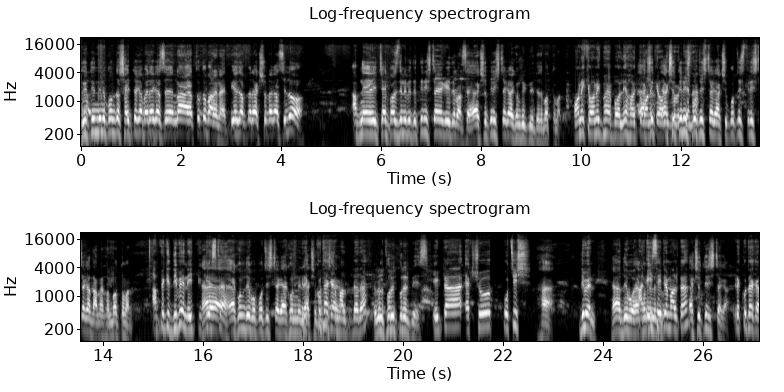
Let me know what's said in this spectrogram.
দুই তিন দিনে পঞ্চাশ ষাট টাকা বেড়ে গেছে না এত তো বাড়ে নাই। পেঁয়াজ আপনার একশো টাকা ছিল আপনি এই চার পাঁচ দিনের ভিতরে তিরিশ টাকা দিতে পারছে একশো তিরিশ টাকা এখন বিক্রি হইতেছে বর্তমান। অনেকে অনেক ভাই বলে হয়তো একশো তিরিশ পঁচিশ টাকা একশো পঁচিশ তিরিশ টাকা দাম এখন বর্তমান। আপনি কি দিবেন এই পেঁয়াজটা হ্যাঁ, এখন দেবো পঁচিশ টাকা এখন নিলে একশো কোথাকার মাল দাদা? এগুলো ফরিদপুরের পেঁয়াজ এটা একশো পঁচিশ। হ্যাঁ। দিবেন? হ্যাঁ দেবো এখন এই সাইডের মালটা? একশো তিরিশ টাকা। এটা কোথাকার?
